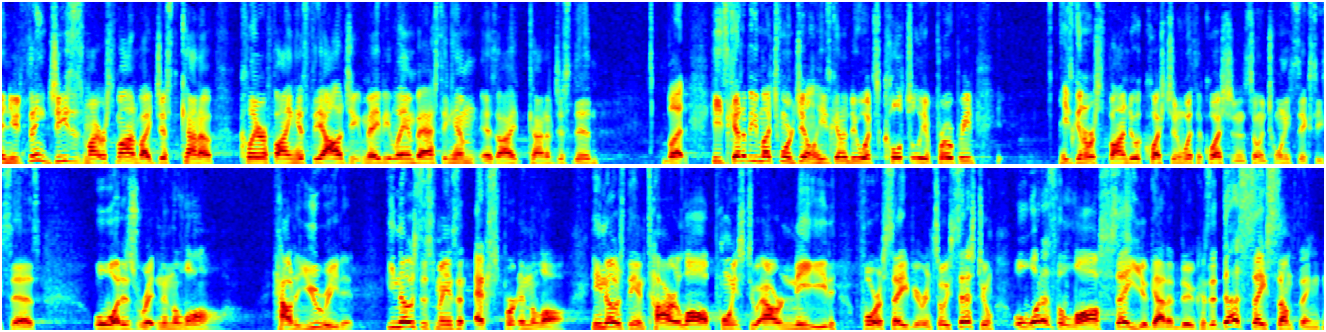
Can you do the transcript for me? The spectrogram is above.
And you'd think Jesus might respond by just kind of clarifying his theology, maybe lambasting him, as I kind of just did. But he's going to be much more gentle. He's going to do what's culturally appropriate. He's going to respond to a question with a question. And so in 26, he says, Well, what is written in the law? How do you read it? He knows this man's an expert in the law. He knows the entire law points to our need for a Savior. And so he says to him, Well, what does the law say you got to do? Because it does say something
